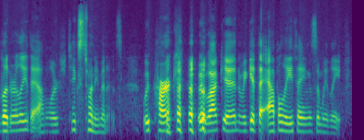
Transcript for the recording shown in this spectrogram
literally, the apple orchard takes twenty minutes. We park, we walk in, we get the appley things, and we leave.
